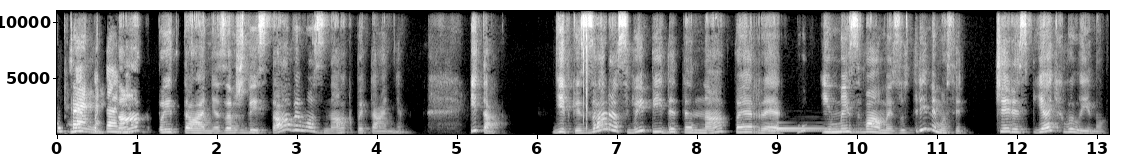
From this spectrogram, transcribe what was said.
Питання. Знак питання. Завжди ставимо знак питання. І так, дітки, зараз ви підете на перерву, і ми з вами зустрінемося через 5 хвилинок,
